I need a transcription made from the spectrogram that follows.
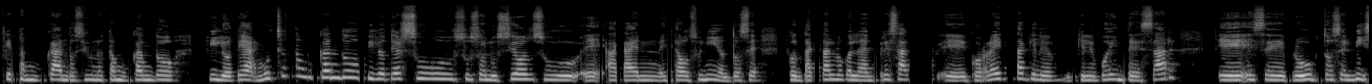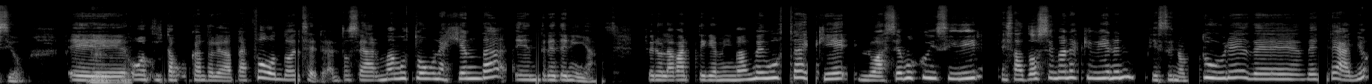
que están buscando? Si uno está buscando pilotear, muchos están buscando pilotear su, su solución su, eh, acá en Estados Unidos. Entonces, contactarlo con la empresa eh, correcta que le, que le puede interesar eh, ese producto o servicio. Eh, otros están buscando levantar fondos, etc. Entonces armamos toda una agenda entretenida. Pero la parte que a mí más me gusta es que lo hacemos coincidir esas dos semanas que vienen, que es en octubre de, de este año,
